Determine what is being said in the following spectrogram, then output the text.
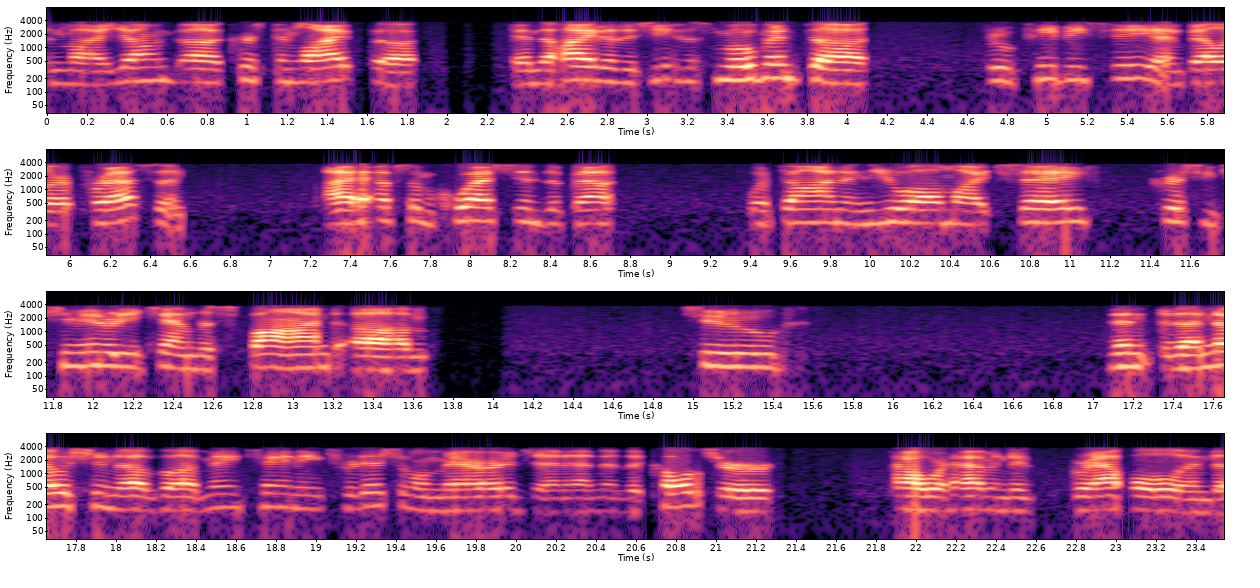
in my young uh, Christian life, uh, in the height of the Jesus movement uh, through PBC and Bel Air Press, and I have some questions about what Don and you all might say. Christian community can respond um, to the the notion of uh, maintaining traditional marriage and, and then the culture, how we're having to grapple and uh,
